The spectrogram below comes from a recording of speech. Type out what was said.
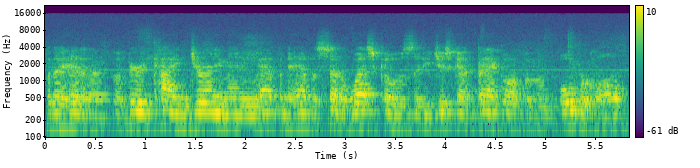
But I had a, a very kind journeyman who happened to have a set of Westco's that he just got back off of an overhaul.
